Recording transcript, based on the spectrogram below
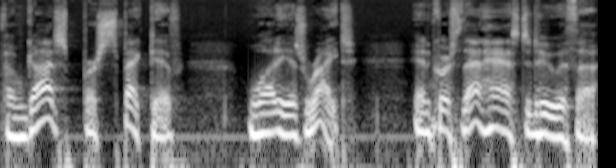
from God's perspective, what is right. And of course, that has to do with uh,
